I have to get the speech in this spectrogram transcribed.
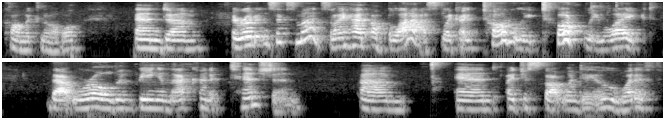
comic novel. And um, I wrote it in six months and I had a blast. Like I totally, totally liked that world of being in that kind of tension. Um, and I just thought one day, oh, what if,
